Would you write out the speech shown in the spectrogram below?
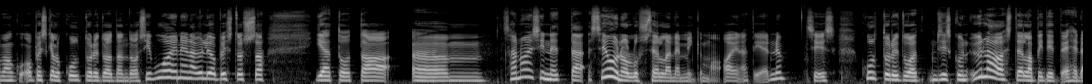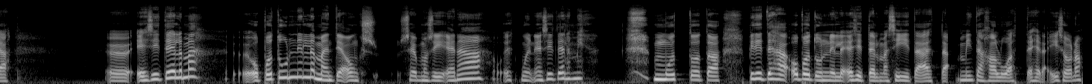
Mä oon opiskellut kulttuurituotantoa sivuaineena yliopistossa. Ja tota, öm, sanoisin, että se on ollut sellainen, minkä mä oon aina tiennyt. Siis, kulttuurituot, siis kun yläasteella piti tehdä ö, esitelmä opotunnille, mä en tiedä onko semmoisia enää kuin esitelmiä, mutta tota, piti tehdä opotunnille esitelmä siitä, että mitä haluat tehdä isona.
